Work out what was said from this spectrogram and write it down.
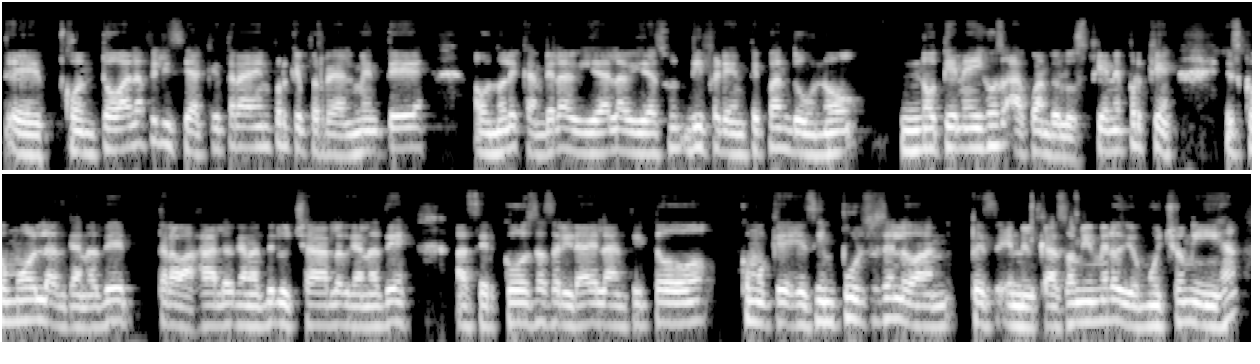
eh, con toda la felicidad que traen, porque pues realmente a uno le cambia la vida, la vida es diferente cuando uno no tiene hijos a cuando los tiene, porque es como las ganas de trabajar, las ganas de luchar, las ganas de hacer cosas, salir adelante y todo, como que ese impulso se lo dan, pues en el caso a mí me lo dio mucho mi hija,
